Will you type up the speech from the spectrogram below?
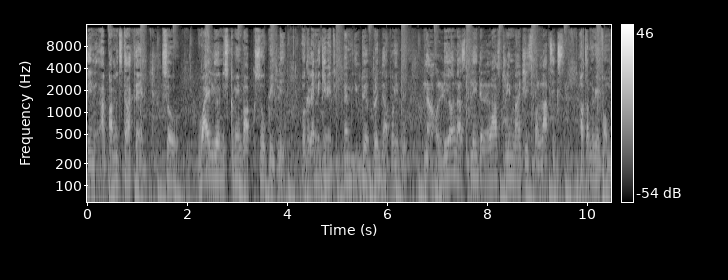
in uh, permit that thing. So why Leon is coming back so quickly. Okay, let me give it, let me do a breakdown for people. Now, Leon has played the last three matches for Latics after moving from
